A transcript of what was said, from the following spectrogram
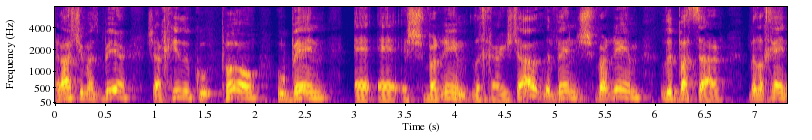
רש"י מסביר שהחילוק פה הוא בין אה, אה, שברים לחרישה לבין שברים לבשר. ולכן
